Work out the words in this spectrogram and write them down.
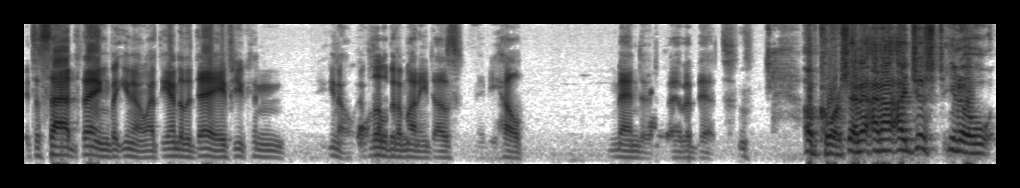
it's a sad thing, but you know, at the end of the day, if you can, you know, a little bit of money does maybe help mend it a bit. of course, and and I just you know.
